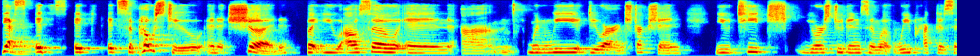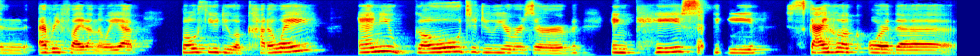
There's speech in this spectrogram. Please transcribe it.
yes it's it, it's supposed to and it should but you also in um, when we do our instruction you teach your students and what we practice in every flight on the way up both you do a cutaway and you go to do your reserve in case the skyhook or the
